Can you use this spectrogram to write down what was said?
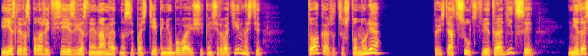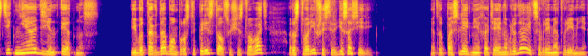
и если расположить все известные нам этносы по степени убывающей консервативности, то окажется, что нуля, то есть отсутствие традиции, не достиг ни один этнос, ибо тогда бы он просто перестал существовать, растворившись среди соседей. Это последнее, хотя и наблюдается время от времени,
